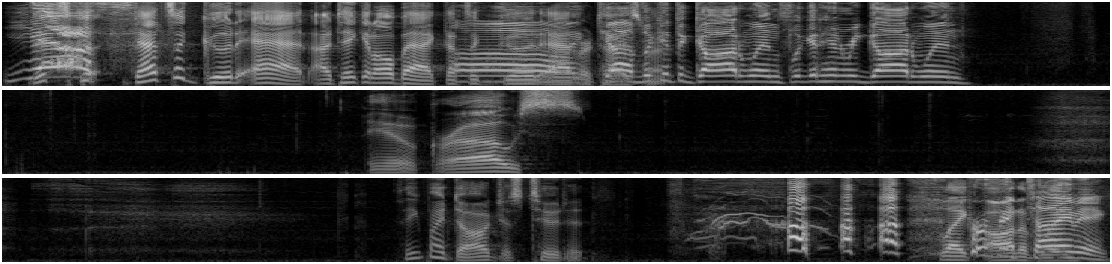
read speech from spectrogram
Yes! good- that's a good ad. I take it all back. That's a Oh, good my advertisement. God, look at the Godwinns. Look at Henry Godwinn. Ew, gross. I think my dog just tooted. Like Perfect audibly. timing.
